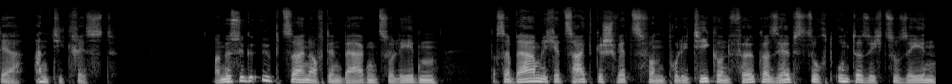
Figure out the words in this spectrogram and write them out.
der Antichrist. Man müsse geübt sein, auf den Bergen zu leben, das erbärmliche Zeitgeschwätz von Politik und Völkerselbstsucht unter sich zu sehen.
